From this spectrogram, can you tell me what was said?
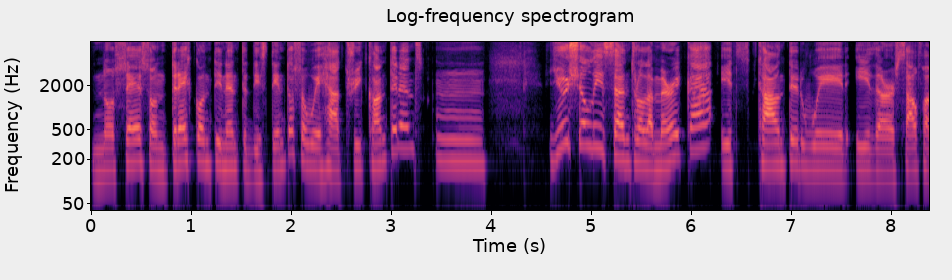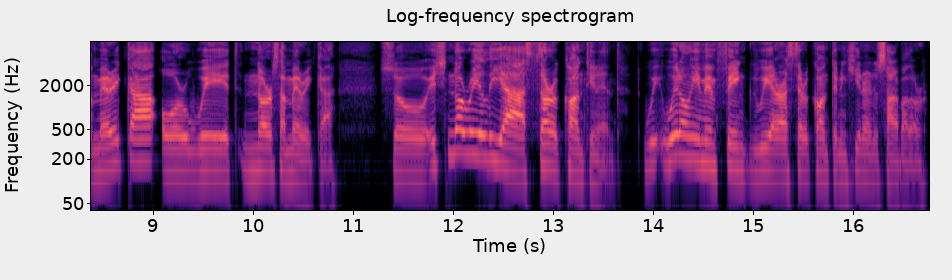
no sé, son tres continentes distintos. So we have three continents. Mm, usually Central America, it's counted with either South America or with North America. So it's not really a third continent. We, we don't even think we are a third continent here in El Salvador.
